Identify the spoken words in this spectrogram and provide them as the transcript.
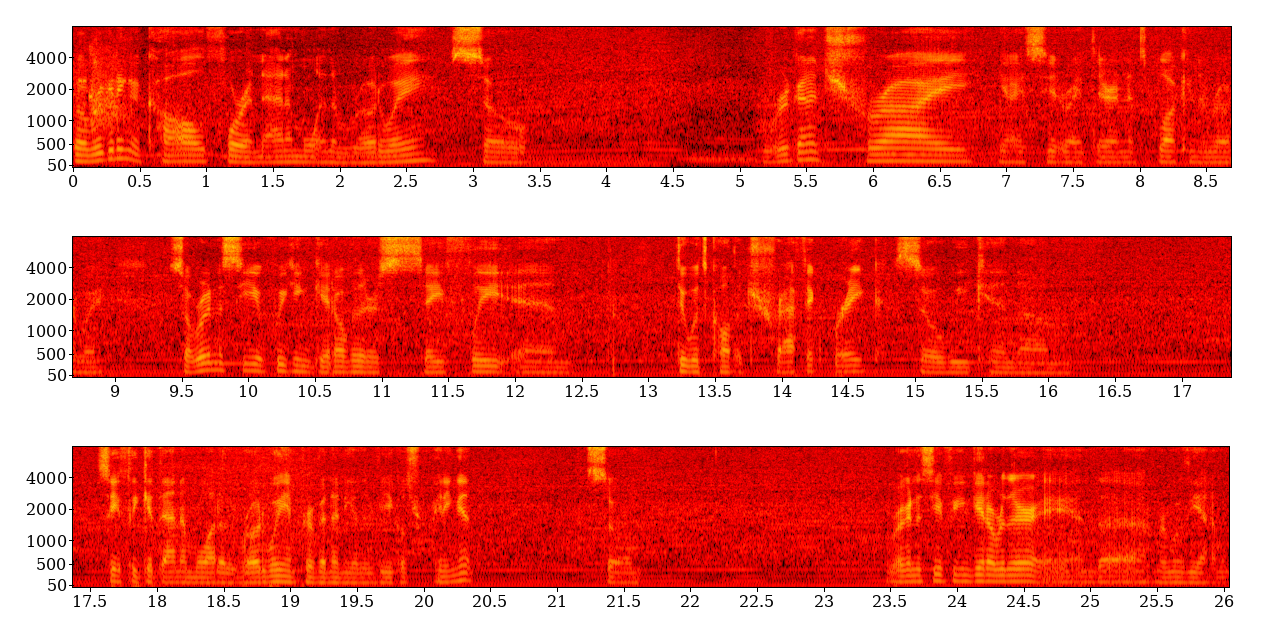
Well, we're getting a call for an animal in the roadway. So we're to try. Yeah, I see it right there and it's blocking the roadway. So we're gonna see if we can get over there safely and do what's called a traffic break, so we can um, safely get the animal out of the roadway and prevent any other vehicles from hitting it. So We're gonna see if we can get over there and uh, remove the animal.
